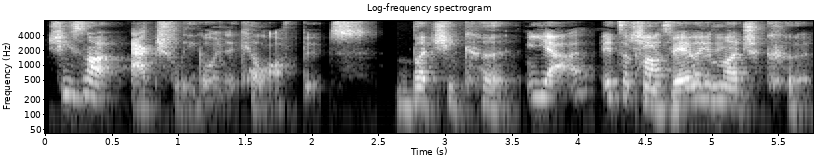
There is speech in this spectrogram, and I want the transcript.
she's not actually going to kill off boots but she could Yeah, it's a she possibility. very much could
